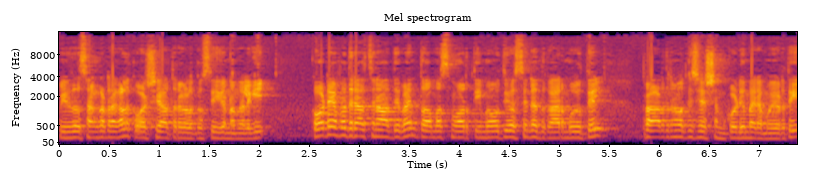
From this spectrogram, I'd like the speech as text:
വിവിധ സംഘടനകൾ ഘോഷയാത്രകൾക്ക് സ്വീകരണം നൽകി. കോട്ടയം ഭദ്രാസനാധിപൻ തോമസ് മോർ തിമോത്യോസിന്റെ കാർമുഖത്തിൽ പ്രാർത്ഥനകൾക്ക് ശേഷം കൊടിമരം ഉയർത്തി.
